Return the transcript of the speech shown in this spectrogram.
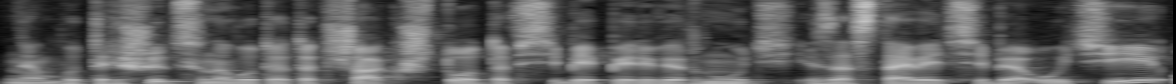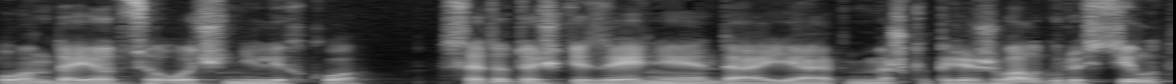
вот решиться на вот этот шаг, что-то в себе перевернуть и заставить себя уйти, он дается очень нелегко. С этой точки зрения, да, я немножко переживал, грустил,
